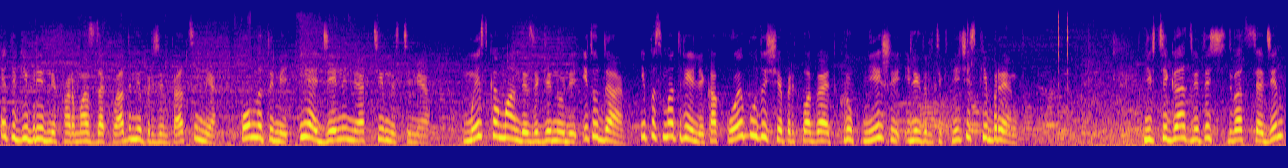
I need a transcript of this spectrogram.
Это гибридный формат с докладами, презентациями, комнатами и отдельными активностями. Мы с командой заглянули и туда, и посмотрели, какое будущее предполагает крупнейший электротехнический бренд – «Нефтегаз-2021»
